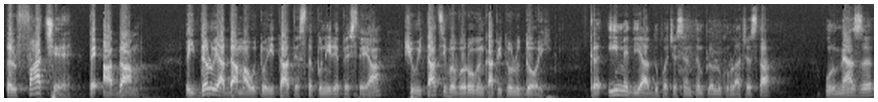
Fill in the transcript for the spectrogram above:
îl face pe Adam, îi dă lui Adam autoritate, stăpânire peste ea și uitați-vă, vă rog, în capitolul 2, că imediat după ce se întâmplă lucrul acesta, urmează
